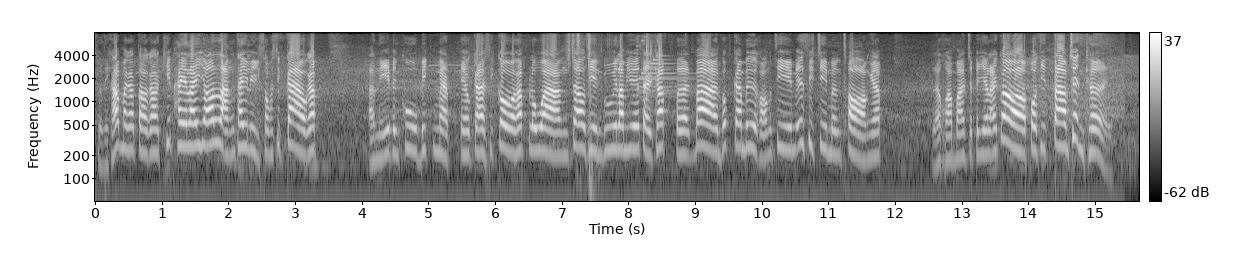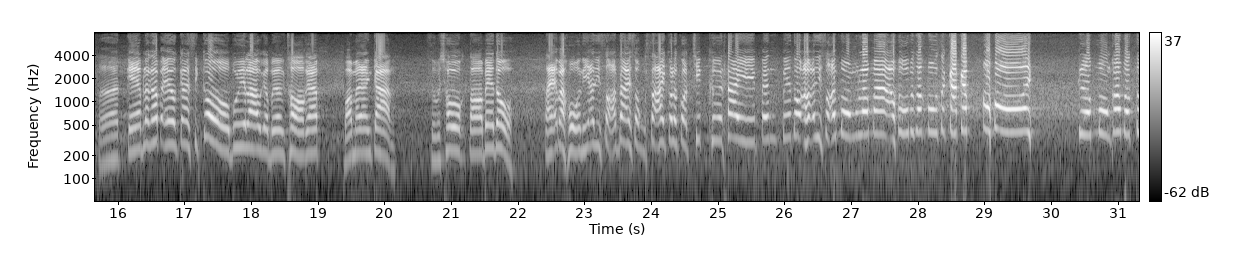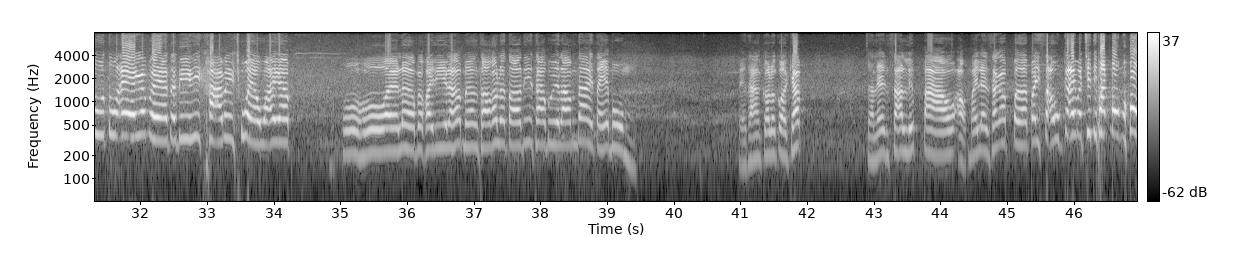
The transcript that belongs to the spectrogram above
สวัสดีครับ มากันต่อกับคลิปไฮไลท์ย้อนหลังไทยลีก 2019 ครับ อันนี้เป็นคู่บิ๊กแมตช์เอลกาซิโกครับ ระหว่างเจ้าถิ่นบุรีรัมย์ยูไนเต็ดครับ เปิดบ้านพบการเบือของทีม SCG เมืองทองครับ แล้วความมันจะเป็นอย่างไรก็โปรดติดตามเช่นเคย เปิดเกมแล้วครับเอลกาซิโกบุรีรัมย์กับเมืองทองครับ บอลมาด้านกลาง สุภโชคต่อเบโดแต่มาโหนี้อดิศรได้ส่งซ้ายกรกฎชิปคือไทยเป็นเบโดเอาอดิศรมงแล้วมาโอ้โหเป็นสองมงสกัดครับโอ้โห เกือบมงเข้าประตูตัวเองครับแหมแต่ดีที่ขาไม่ได้ช่วยเอาไว้ครับโอ้โหเลิกไม่ค่อยดีแล้วครับเมืองทองครับแล้วตอนนี้ทางบุรีรัมย์ได้เตะมุมเป็นทางกรกฎครับ จะเล่นสั้นหรือเปล่าเอาไม่เล่นซะครับเปิดไปเสาไกลมาชิติพัฒน์มงโอ้โห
